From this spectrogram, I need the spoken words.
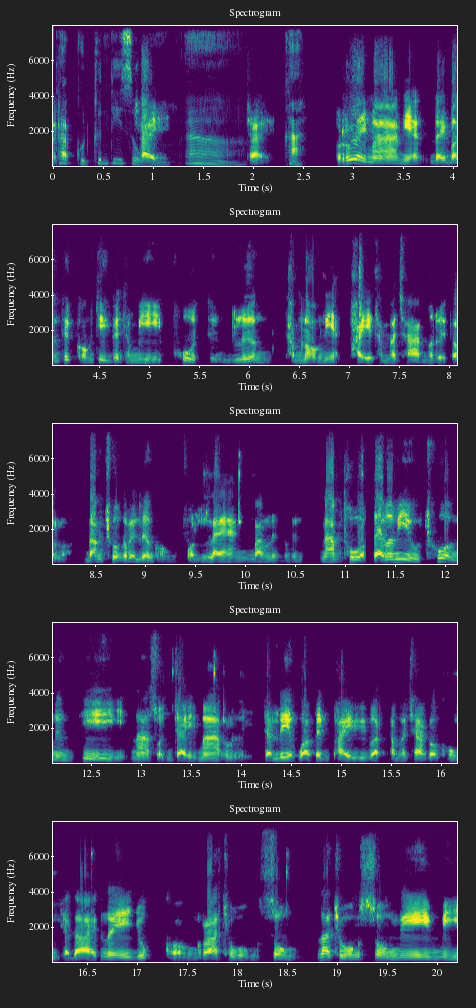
ะครับถ้าขุดขึ้นที่สูงใช่อ่าใช่ค่ะ เรื่อยมาเนี่ยในบันทึกของจีนก็จะมีพูดถึงเรื่องทำนองเนี่ยภัยธรรมชาติมาโดยตลอด บางช่วงก็เป็นเรื่องของฝนแรงบางเรื่องก็เป็นน้ำท่วมแต่มันมีอยู่ช่วงหนึ่งที่น่าสนใจมากเลย จะเรียกว่าเป็นภัยวิบัติธรรมชาติก็คงจะได้ ในยุคของราชวงศ์ซ่ง ราชวงศ์ซ่งนี้มี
